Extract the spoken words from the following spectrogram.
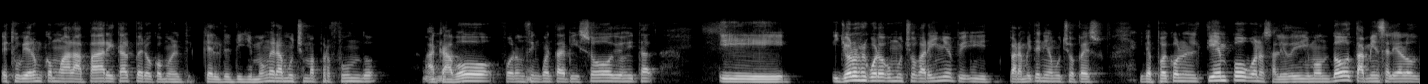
estuvieron como a la par y tal, pero como el, que el de Digimon era mucho más profundo acabó, fueron 50 episodios y tal. Y, y yo lo recuerdo con mucho cariño y, para mí tenía mucho peso. Y después con el tiempo, bueno, salió Digimon 2, también salían los,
